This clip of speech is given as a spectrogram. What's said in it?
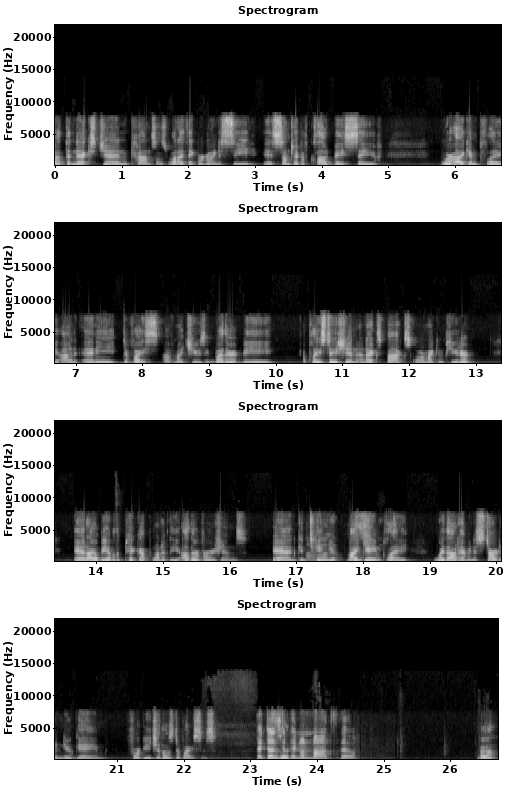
but the next gen consoles, what I think we're going to see is some type of cloud based save where I can play on any device of my choosing, whether it be a PlayStation, an Xbox, or my computer. And I'll be able to pick up one of the other versions and oh, continue that my gameplay without having to start a new game for each of those devices. That does Is that- depend on mods, though. Well,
